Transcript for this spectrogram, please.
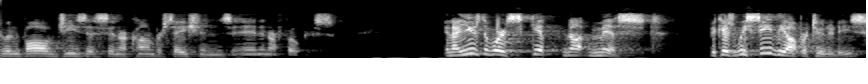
to involve Jesus in our conversations and in our focus. And I use the word skip, not missed, because we see the opportunities.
